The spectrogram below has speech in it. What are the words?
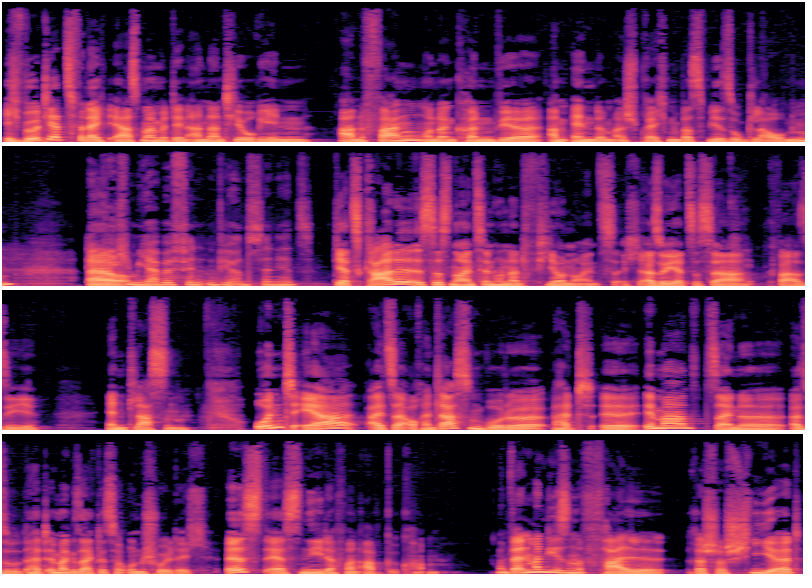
Ich würde jetzt vielleicht erstmal mit den anderen Theorien anfangen und dann können wir am Ende mal sprechen, was wir so glauben. In äh, welchem Jahr befinden wir uns denn jetzt? Jetzt gerade ist es 1994. Also jetzt ist er okay. quasi entlassen. Und er, als er auch entlassen wurde, hat äh, immer seine, also hat immer gesagt, dass er unschuldig ist. Er ist nie davon abgekommen. Und wenn man diesen Fall recherchiert,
